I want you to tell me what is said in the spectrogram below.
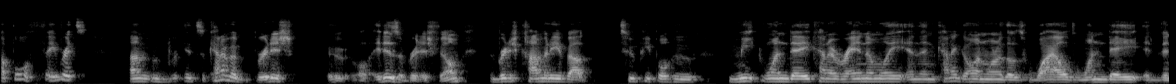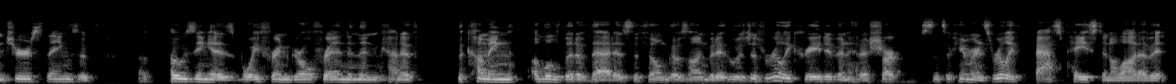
couple of favorites. Um, it's kind of a British, well, it is a British film, a British comedy about two people who meet one day kind of randomly and then kind of go on one of those wild one day adventures things of of posing as boyfriend girlfriend and then kind of becoming a little bit of that as the film goes on. But it was just really creative and had a sharp sense of humor. And it's really fast paced in a lot of it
